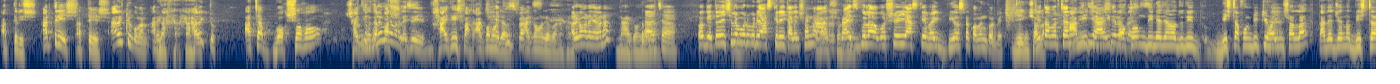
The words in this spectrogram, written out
আটত্রিশ। আটত্রিশ? আটত্রিশ। আরেকটু কমান আরেকটু আর- আরেকটু। আচ্ছা বক্স সহ সাঁত্রিশ হাজার পাঁচশো। সাঁত্রিশ পাঁচ আর কমানো যাবে আর কমানো যাবে না আর কমানো যাবে না। আচ্ছা। ওকে তো এই ছিল মোটামুটি আজকের এই কালেকশন আর প্রাইসগুলো অবশ্যই আজকে ভাই ভিউয়ার্সরা কমেন্ট করবে। জি ইনশাআল্লাহ আমার চ্যানেল আমি চাই প্রথম দিনে যেন যদি বিশটা ফোন বিক্রি হয় ইনশাআল্লাহ ইনশাল্লাহ তাদের জন্য বিশটা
